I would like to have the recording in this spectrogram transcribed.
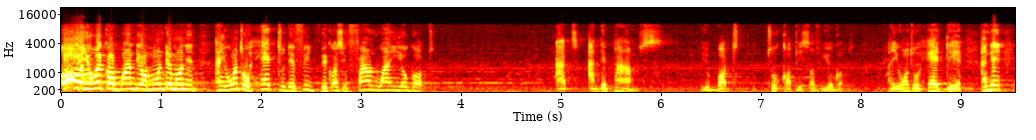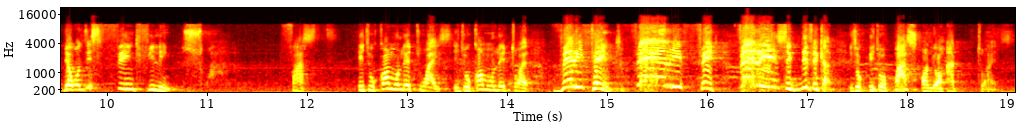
Oh, you wake up one day on Monday morning and you want to head to the fridge because you found one yogurt at, at the palms. You bought two copies of yogurt and you want to head there. And then there was this faint feeling, fast. It will come only twice. It will come only twice. Very faint, very faint, very insignificant. It will, it will pass on your heart twice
